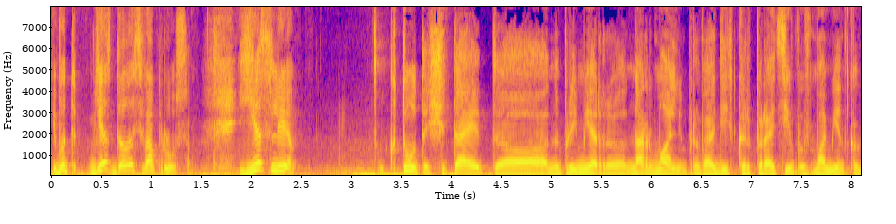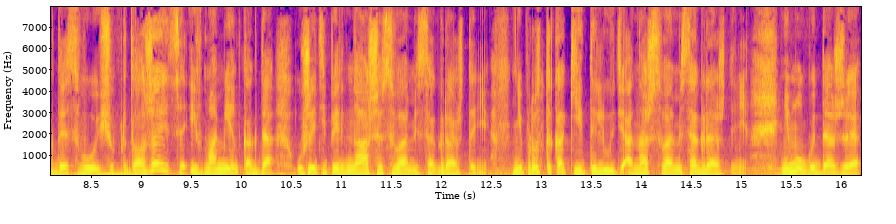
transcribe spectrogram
И вот я задалась вопросом, если кто-то считает, а, например, нормальным проводить корпоративы в момент, когда СВО еще продолжается, и в момент, когда уже теперь наши с вами сограждане, не просто какие-то люди, а наши с вами сограждане, не могут даже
